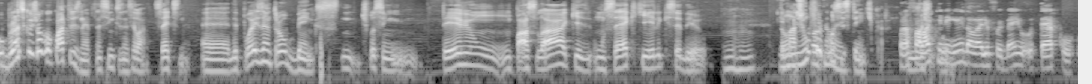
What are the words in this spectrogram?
O Brunskill jogou 4 snaps, né? 5 snaps, sei lá, 7 snaps. É, depois entrou o Banks. Tipo assim, teve um, um passe lá, que, um sec que ele que cedeu. Uhum. Então nenhum foi também. consistente, cara. Pra Não falar machucou. que ninguém da OL foi bem, o Teco,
